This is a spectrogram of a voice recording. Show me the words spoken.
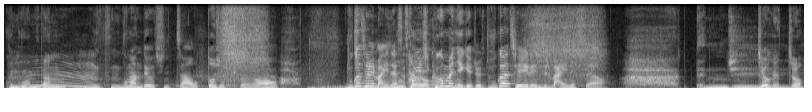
궁금합니다. 음, 궁금한데요, 진짜 어떠셨어요? 누가 제일 많이 냈어요? 아? 상현 씨 그것만 얘기해줘요. 누가 제일 엔지를 많이 냈어요? NG 저겠죠?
